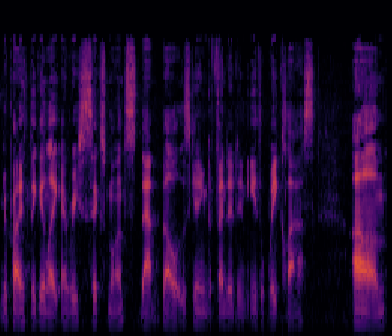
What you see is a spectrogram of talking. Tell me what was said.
you're probably thinking like every six months that belt is getting defended in either weight class. Um,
